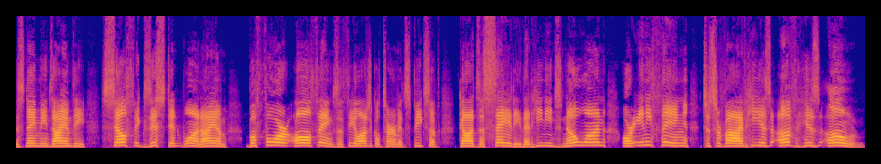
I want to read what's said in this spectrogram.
This name means I am the self existent one. I am before all things. The theological term, it speaks of God's aseity, that he needs no one or anything to survive. He is of his own.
